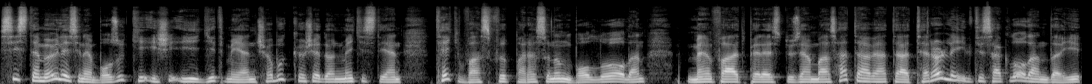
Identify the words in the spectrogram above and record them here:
Sistem öylesine bozuk ki işi iyi gitmeyen, çabuk köşe dönmek isteyen, tek vasfı parasının bolluğu olan, menfaatperest, düzenbaz hatta ve hatta terörle iltisaklı olan dahi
